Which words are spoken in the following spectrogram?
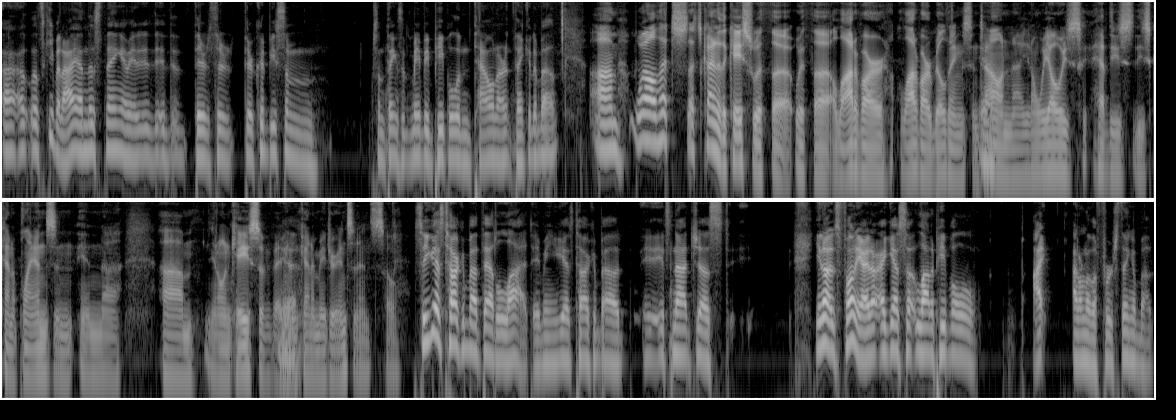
Uh, let's keep an eye on this thing. I mean, it, it, there's there there could be some some things that maybe people in town aren't thinking about? Um, well, that's that's kind of the case with uh, with uh, a lot of our a lot of our buildings in yeah. town. Uh, you know, we always have these these kind of plans in in uh, um, you know, in case of any yeah. kind of major incidents. So, so you guys talk about that a lot. I mean, you guys talk about it's not just, you know, it's funny. I, I guess a lot of people, I I don't know the first thing about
